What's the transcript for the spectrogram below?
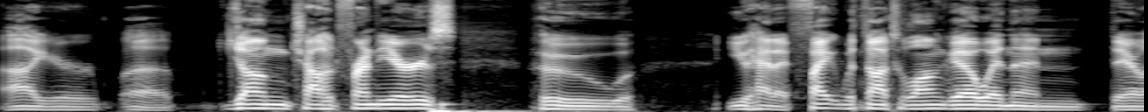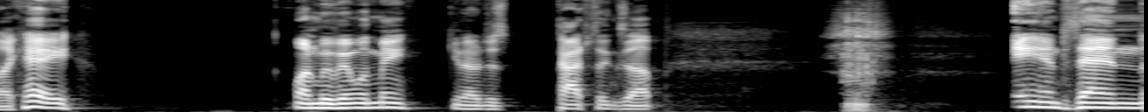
uh, your uh, young childhood friend of yours who you had a fight with not too long ago, and then they're like, "Hey, want to move in with me? You know, just patch things up." And then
